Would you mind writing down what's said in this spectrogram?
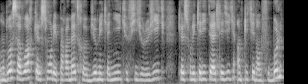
on doit savoir quels sont les paramètres biomécaniques, physiologiques, quelles sont les qualités athlétiques impliquées dans le football,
